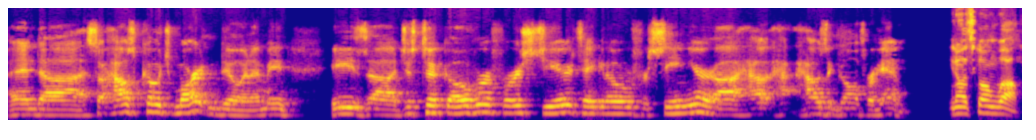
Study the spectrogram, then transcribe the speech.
And uh, so, how's Coach Martin doing? I mean He's uh, just took over first year, taking over for senior. Uh, how how's it going for him? You know, it's going well.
